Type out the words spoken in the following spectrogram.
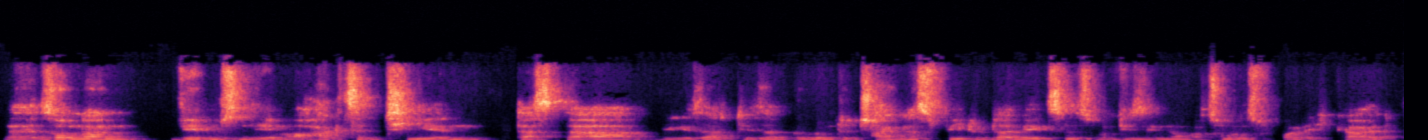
äh, sondern wir müssen eben auch akzeptieren, dass da, wie gesagt, dieser berühmte China Speed unterwegs ist und diese Innovationsfreudigkeit.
